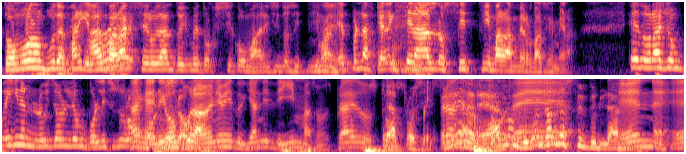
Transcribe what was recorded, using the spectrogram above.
Το μόνο που δεν φάνηκε λίγο Αλλά- παράξενο ήταν το με τοξικομάνι και το σύνθημα. Ναι. Έπρεπε να φτιάξει ένα άλλο σύνθημα να με ρωτάς εμένα. Ε, τώρα και έγινε νομίζω λίγο πολύ Εντάξει, σουσουροχωρή εν τω που λόγο. λαλούμε είναι η δουλειά τη δική μας όμως. Πρέπει να είσαι Πρέπει να σωστός. προσέχεις. Πρέπει να Ναι, είσαι ρε, σωστός. άλλον του Ε, κοντά άλλο στη δουλειά Ε, σου. ναι, ε,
